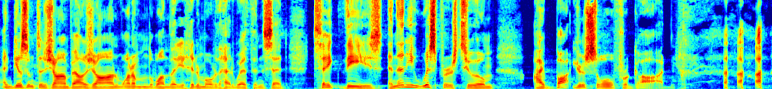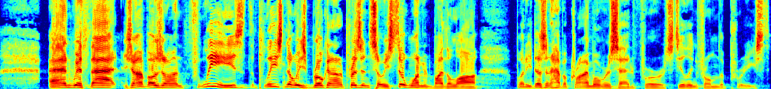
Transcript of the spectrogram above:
and gives them to Jean Valjean, one of them the one that he hit him over the head with, and said, Take these. And then he whispers to him, I bought your soul for God. and with that, Jean Valjean flees. The police know he's broken out of prison, so he's still wanted by the law but he doesn't have a crime over his head for stealing from the priest.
